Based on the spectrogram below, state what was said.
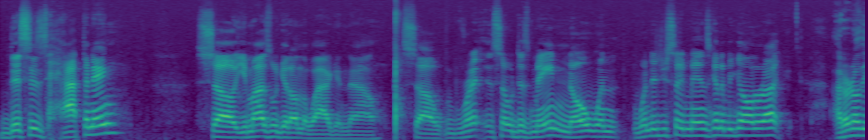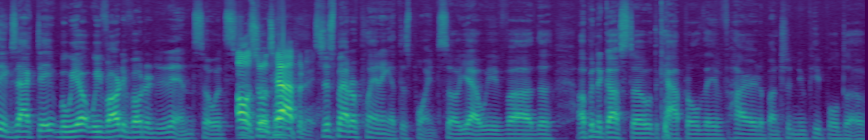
this is happening. So you might as well get on the wagon now. So, so does Maine know when? When did you say Maine's going to be going wreck? I don't know the exact date, but we we've already voted it in, so it's Oh, so it's happening. It's just a matter of planning at this point. So yeah, we've uh, the up in Augusta, the capital, they've hired a bunch of new people to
